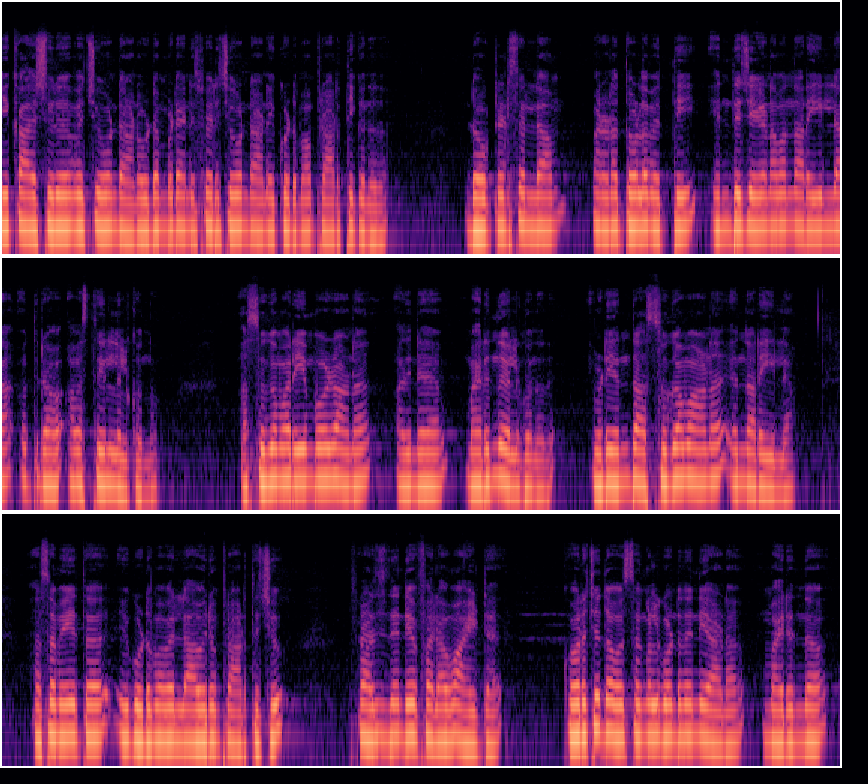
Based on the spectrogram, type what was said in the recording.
ഈ കാശുരൂപം വെച്ചുകൊണ്ടാണ് ഉടമ്പടി അനുസ്മരിച്ചുകൊണ്ടാണ് ഈ കുടുംബം പ്രാർത്ഥിക്കുന്നത്. ഡോക്ടേഴ്സ് എല്ലാം മരണത്തോളം എത്തി എന്ത് ചെയ്യണമെന്നറിയില്ല ഒത്തിരി അവസ്ഥയിൽ നിൽക്കുന്നു. അസുഖം അറിയുമ്പോഴാണ് അതിന് മരുന്ന് നൽകുന്നത്. ഇവിടെ എന്ത് അസുഖമാണ് എന്നറിയില്ല. ആ സമയത്ത് ഈ കുടുംബം എല്ലാവരും പ്രാർത്ഥിച്ചു. പ്രാർത്ഥിച്ചതിന്റെ ഫലമായിട്ട് കുറച്ച് ദിവസങ്ങൾ കൊണ്ട് തന്നെയാണ് മരുന്ന്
